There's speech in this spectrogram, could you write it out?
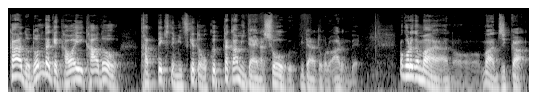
カードどんだけ可愛いカードを買ってきて見つけて送ったかみたいな勝負みたいなところあるんで、まあ、これがまああのまあ実家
